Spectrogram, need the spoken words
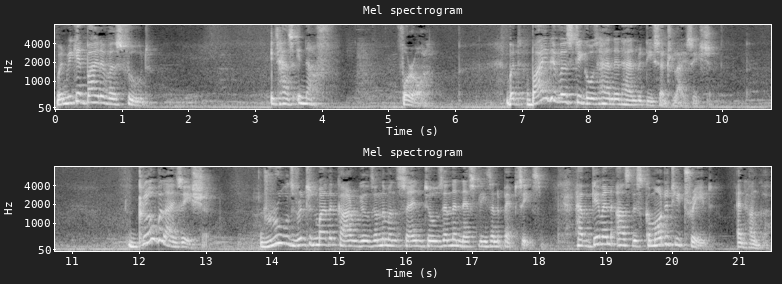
When we get biodiverse food, it has enough for all. But biodiversity goes hand in hand with decentralization. Globalization, rules written by the Cargills and the Monsantos and the Nestle's and the Pepsis, have given us this commodity trade and hunger.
